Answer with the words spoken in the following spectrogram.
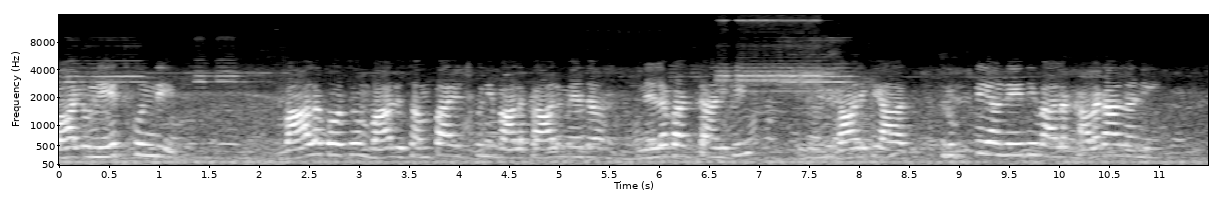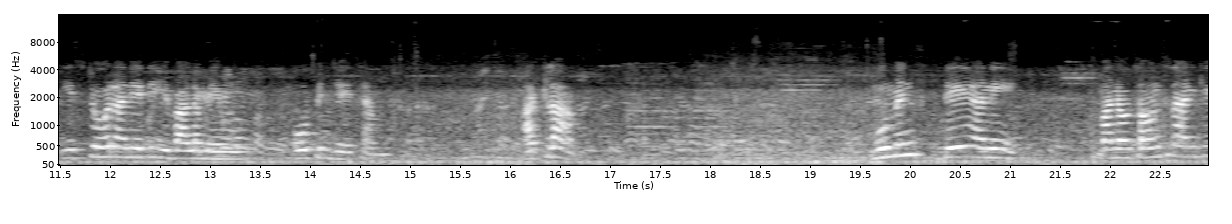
వాళ్ళు నేర్చుకుంది. వాళ్ళ కోసం వాళ్ళు సంపాదించుకుని వాళ్ళ కాళ్ళ మీద నిలబడటానికి వాళ్ళకి ఆ తృప్తి అనేది వాళ్ళ కలగాలని ఈ స్టోర్ అనేది ఇవాళ మేము ఓపెన్ చేశాము అట్లా. ఉమెన్స్ డే అని మనం సంవత్సరానికి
